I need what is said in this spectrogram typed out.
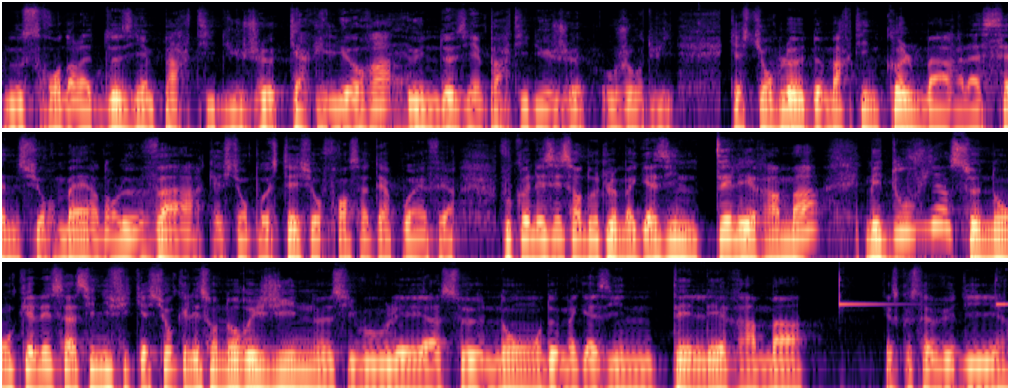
Nous serons dans la deuxième partie du jeu, car il y aura une deuxième partie du jeu aujourd'hui. Question bleue de Martine Colmar à la Seine-sur-Mer dans le Var. Question postée sur franceinter.fr. Vous connaissez sans doute le magazine Télérama, mais d'où vient ce nom? Quelle est sa signification? Quelle est son origine, si vous voulez, à ce nom de magazine Télérama? Qu'est-ce que ça veut dire?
